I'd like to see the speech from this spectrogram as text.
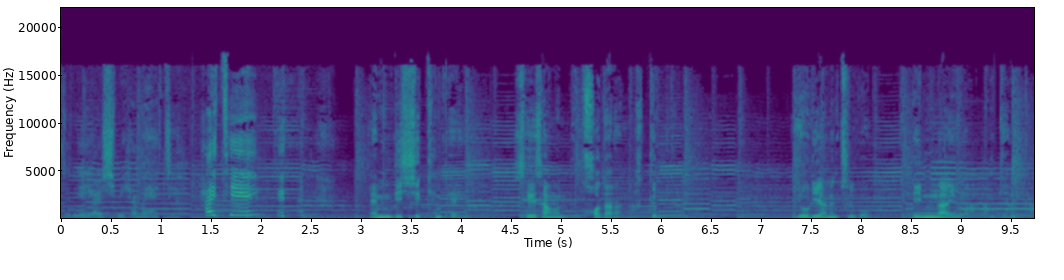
그래서 이제 열심히 해봐야죠. 화이팅! MBC 캠페인 세상은 커다란 학교입니다. 요리하는 즐거움 민나이와 함께합니다.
